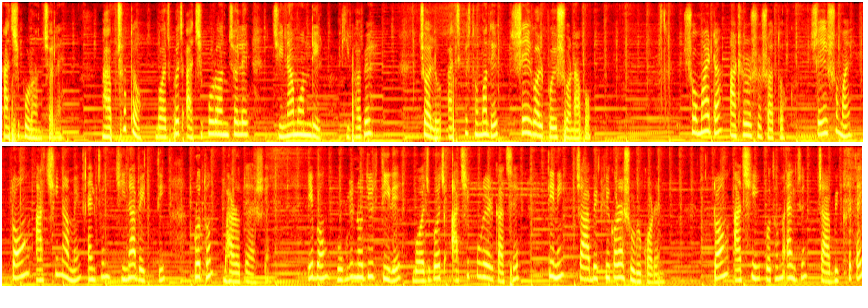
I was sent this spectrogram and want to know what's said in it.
আচিপুর অঞ্চলে। ভাবছ তো, বজবজ আচিপুর অঞ্চলে চীনা মন্দির কীভাবে? চলো, আজকে তোমাদের সেই গল্পই শোনাবো। সময়টা আঠেরোশো শতক। সেই সময় টং আছি নামে একজন চীনা ব্যক্তি প্রথম ভারতে আসেন। এবং হুগলি নদীর তীরে বজবজ আছিপুরের কাছে তিনি চা বিক্রি করা শুরু করেন। টং আছি প্রথম একজন চা বিক্রেতাই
